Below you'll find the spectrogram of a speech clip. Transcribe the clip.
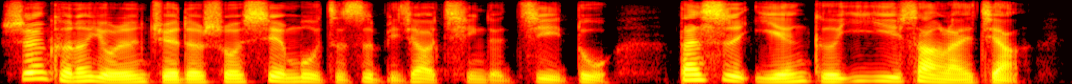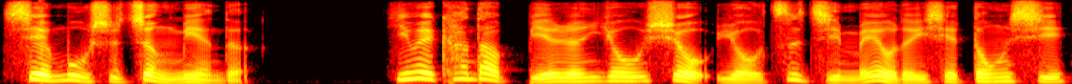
虽然可能有人觉得说羡慕只是比较轻的嫉妒，但是严格意义上来讲，羡慕是正面的，因为看到别人优秀，有自己没有的一些东西，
